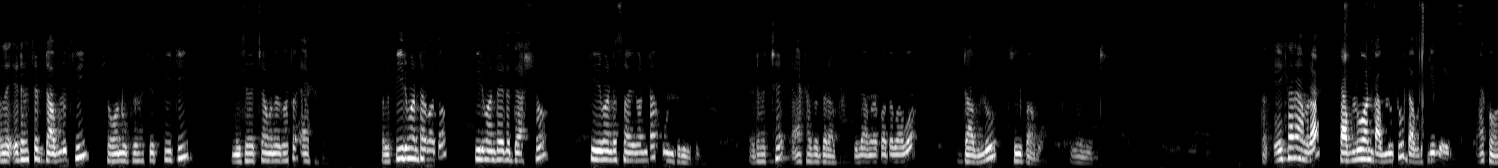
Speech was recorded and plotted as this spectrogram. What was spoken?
তাহলে এটা হচ্ছে ডাব্লু থ্রি সমান উপরে হচ্ছে পিটি নিচে হচ্ছে আমাদের কত? এক হাজার। তাহলে পির মানটা কত? পির মানটা এটা দেড়শো পির মানটা ছয় ঘণ্টা উনত্রিশ দিন। এটা হচ্ছে এক হাজার দ্বারা ভাগ দিলে আমরা কত পাবো? ডাব্লু থ্রি পাবো ইউনিট এইখানে আমরা W one W two W three পেয়ে গেছি। এখন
